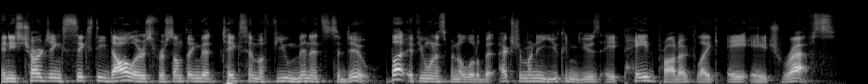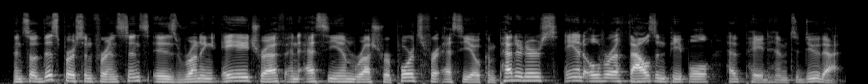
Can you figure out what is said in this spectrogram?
And he's charging $60 for something that takes him a few minutes to do. But if you wanna spend a little bit extra money, you can use a paid product like Ahrefs. And so this person, for instance, is running Ahref and SEMrush reports for SEO competitors, and over a thousand people have paid him to do that.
